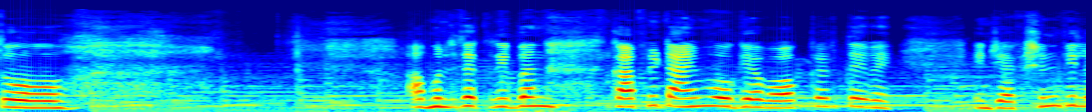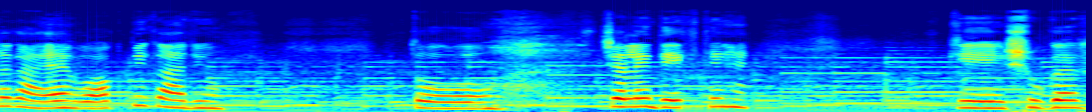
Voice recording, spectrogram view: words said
तो अब मुझे तकरीबन काफ़ी टाइम हो गया वॉक करते हुए। इंजेक्शन भी लगाया है वॉक भी कर रही हूँ। तो चलें, देखते हैं कि शुगर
